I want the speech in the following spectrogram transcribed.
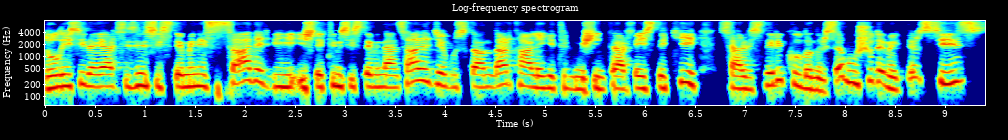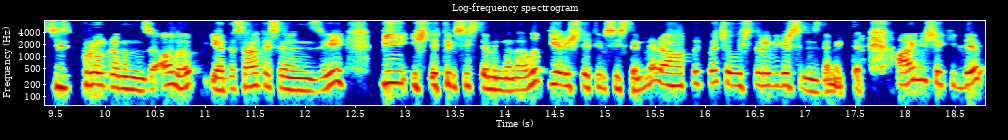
Dolayısıyla eğer sizin sisteminiz sadece bir işletim sisteminden sadece bu standart hale getirilmiş interfeysteki servisleri kullanırsa bu şu demektir. Siz siz programınızı alıp ya da sanat eserinizi bir işletim sisteminden alıp diğer işletim sistemine rahatlıkla çalıştırabilirsiniz yapabilirsiniz demektir. Aynı şekilde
